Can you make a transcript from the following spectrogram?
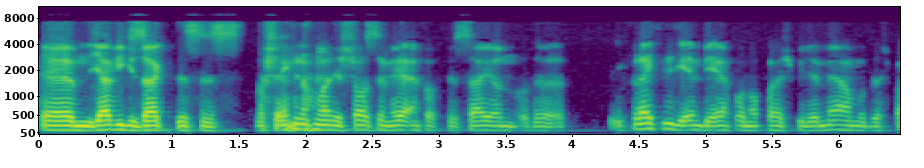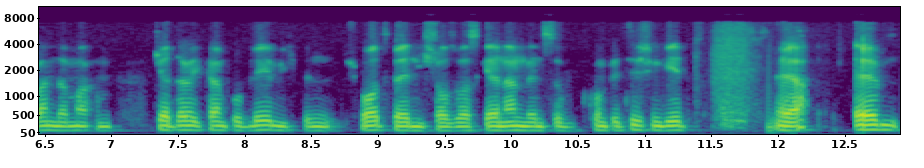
Ähm, ja, wie gesagt, das ist wahrscheinlich nochmal eine Chance mehr einfach für Sion oder vielleicht will die NBA einfach noch ein paar Spiele mehr haben oder spannender machen. Ich habe damit kein Problem. Ich bin Sportfan, ich schaue sowas gerne an, wenn es um Competition geht. Naja, ähm,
